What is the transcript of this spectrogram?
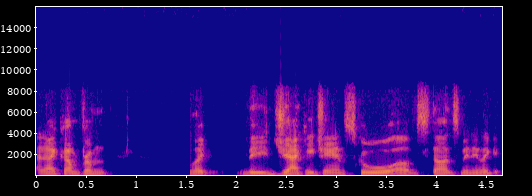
And i come from like the Jackie Chan school of stunts, meaning like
